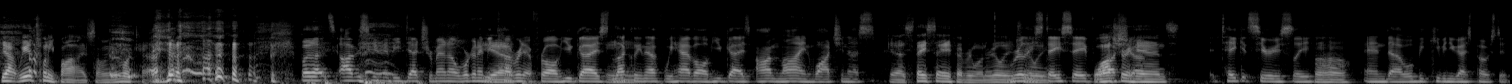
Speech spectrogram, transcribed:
yeah. We had 25, so I mean, we're okay. but it's obviously going to be detrimental. We're going to be Yeah. Mm-hmm. covering it for all of you guys. Luckily enough, we have all of you guys online watching us. yeah, stay safe, everyone. Really, Really truly. stay safe. Wash, Wash, your up, hands. Take it seriously, Uh huh. and uh, we'll be keeping you guys posted.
